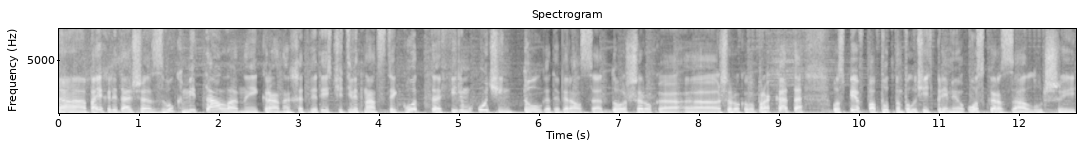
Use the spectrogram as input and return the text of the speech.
А, Поехали дальше. Звук металла на экранах 2019 год. Фильм очень долго добирался до широко, э, широкого проката, успев попутно получить премию «Оскар» за лучший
